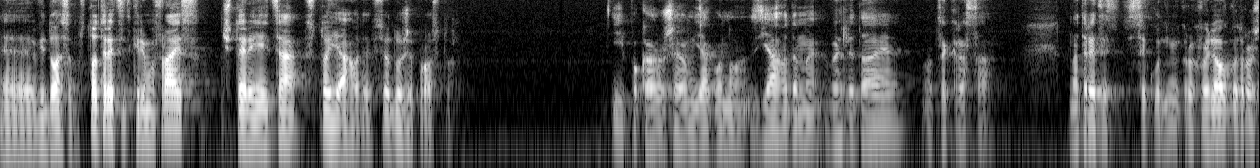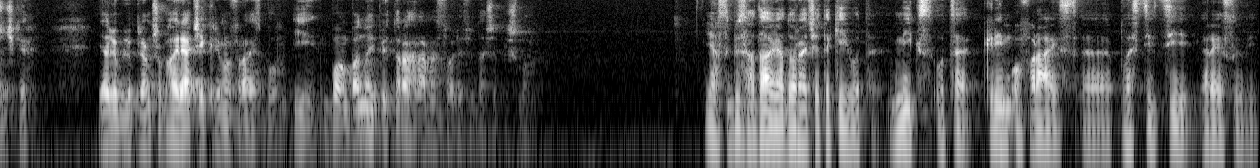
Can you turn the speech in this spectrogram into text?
е, відосом. 130 крімофрайс, 4 яйця, 100 ягоди. Все дуже просто. І покажу ще вам, як воно з ягодами виглядає. Оце краса. На 30 секунд мікрохвильовку трошечки. Я люблю прям, щоб гарячий крімофрайс був. І бомба. Ну і півтора грами солі сюди ще пішло. Я собі згадав, я, до речі, такий от мікс, оце крім оф райс, е, пластівці рисові,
